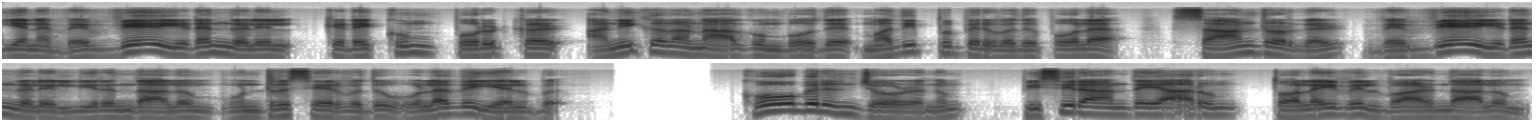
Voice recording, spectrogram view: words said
என வெவ்வேறு இடங்களில் கிடைக்கும் பொருட்கள் அணிகலனாகும்போது மதிப்பு பெறுவது போல சான்றோர்கள் வெவ்வேறு இடங்களில் இருந்தாலும் ஒன்று சேர்வது உலக இயல்பு. கோபெருஞ்சோழனும் பிசிராந்தையாரும் தொலைவில் வாழ்ந்தாலும்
